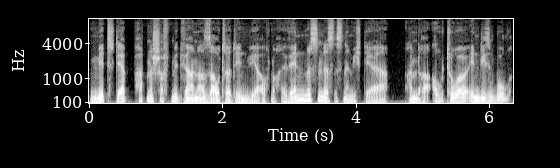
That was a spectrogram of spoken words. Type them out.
mit der Partnerschaft mit Werner Sauter, den wir auch noch erwähnen müssen. Das ist nämlich der andere Autor in diesem Buch.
